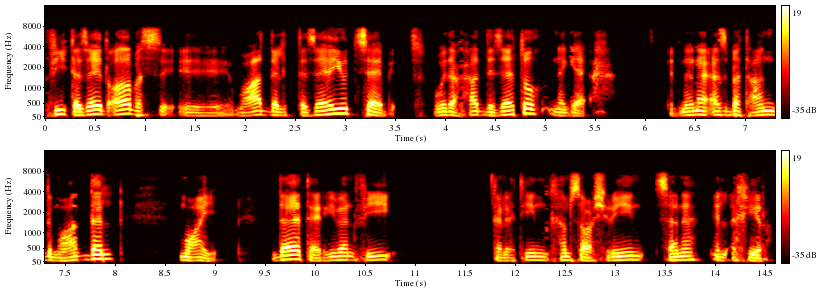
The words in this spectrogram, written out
في تزايد آه بس معدل التزايد ثابت وده في حد ذاته نجاح. إن أنا أثبت عند معدل معين. ده تقريبا في 30 25 سنة الأخيرة.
